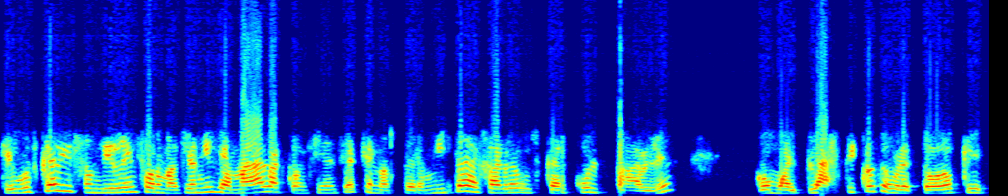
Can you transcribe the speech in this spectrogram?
que busca difundir la información y llamar a la conciencia que nos permita dejar de buscar culpables, como el plástico, sobre todo, que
